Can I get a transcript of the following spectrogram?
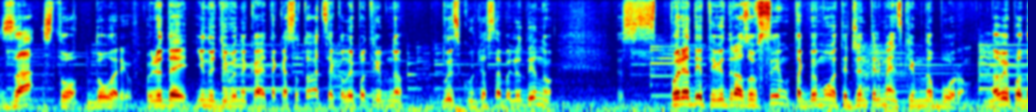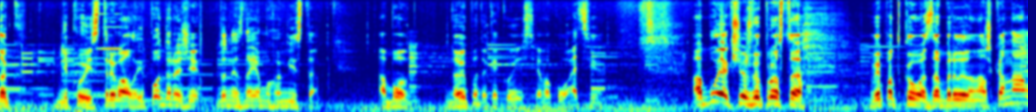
за 100 доларів. У людей іноді виникає така ситуація, коли потрібно близьку для себе людину спорядити відразу всім, так би мовити, джентльменським набором на випадок якоїсь тривалої подорожі до незнайомого міста, або на випадок якоїсь евакуації. Або якщо ж ви просто випадково забрели на наш канал,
